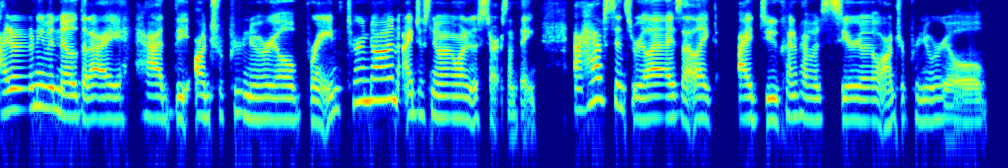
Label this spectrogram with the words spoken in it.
I don't even know that I had the entrepreneurial brain turned on. I just knew I wanted to start something. I have since realized that like I do kind of have a serial entrepreneurial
